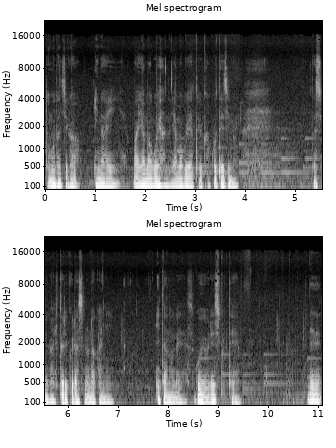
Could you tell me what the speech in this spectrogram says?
友達がいない、まあ、山小屋の山小屋というかコテージの私が一人暮らしの中にいたのですごい嬉しくて。で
